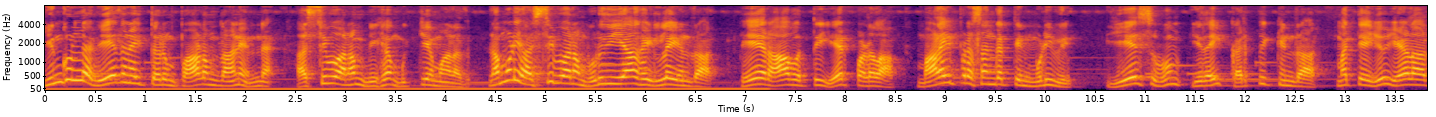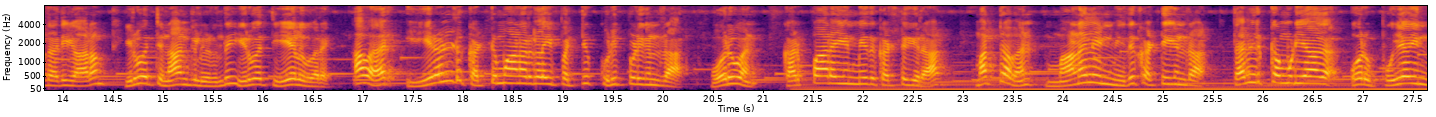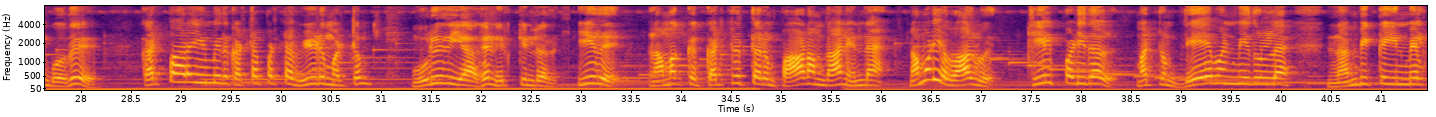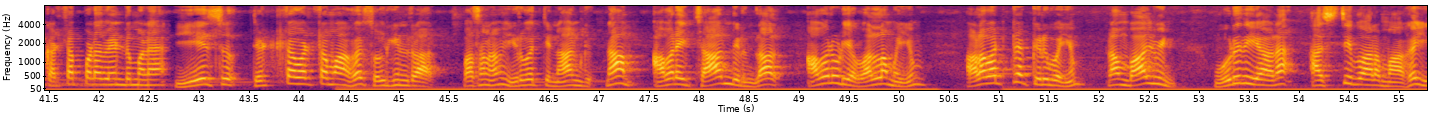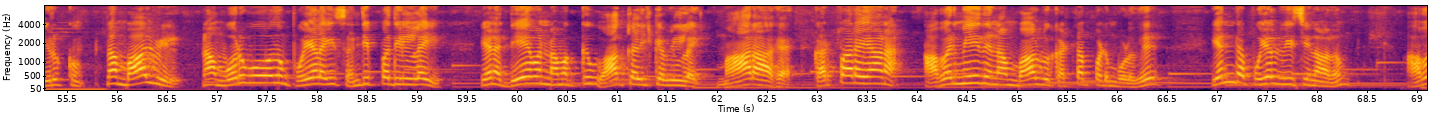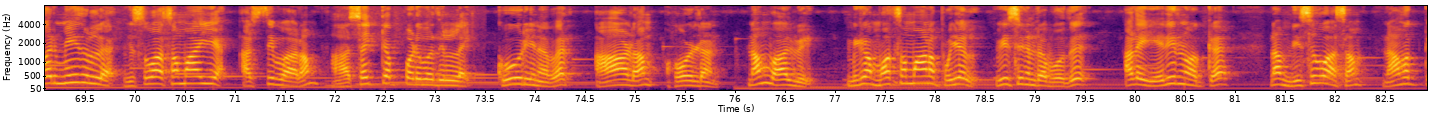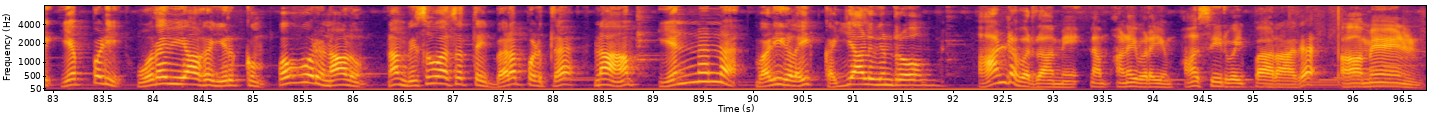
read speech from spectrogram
இங்குள்ள வேதனை தரும் பாடம்தான் என்ன? அஸ்திவாரம் மிக முக்கியமானது. நம்முடைய அஸ்திவாரம் உறுதியாக இல்லை என்றால் பேராபத்து ஏற்படலாம். மலை பிரசங்கத்தின் முடிவில் இயேசுவும் இதை கற்பிக்கின்றார். மத்தேயு ஏழாவது அதிகாரம் இருபத்தி நான்கிலிருந்து இருபத்தி ஏழு வரை. அவர் இரண்டு கட்டுமானர்களை பற்றி குறிப்பிடுகின்றார். ஒருவன் கற்பாறையின் மீது கட்டுகிறான் மற்றவன் மணலின் மீது கட்டுகின்றான் தவிர்க்க முடியாத ஒரு புயலின் போது கற்பாறையின் மீது கட்டப்பட்ட வீடு மட்டும் உறுதியாக நிற்கின்றது. இது நமக்கு கற்றுத்தரும் பாடம்தான் என்ன? நம்முடைய வாழ்வு கீழ்ப்படிதல் மற்றும் தேவன் மீதுள்ள நம்பிக்கையின் மேல் கட்டப்பட வேண்டுமென இயேசு திட்டவட்டமாக சொல்கின்றார். வசனம் இருபத்தி நான்கு நாம் அவரை சார்ந்திருந்தால் அவருடைய வல்லமையும் அளவற்ற கிருபையும் நம் வாழ்வின் உறுதியான அஸ்திபாரமாக இருக்கும். நம் வாழ்வில் நாம் ஒருபோதும் புயலை சந்திப்பதில்லை என தேவன் நமக்கு வாக்களிக்கவில்லை. மாறாக கற்பாறையான அவர் மீது நம் வாழ்வு கட்டப்படும் பொழுது எந்த புயல் வீசினாலும் அவர் மீதுள்ள விசுவாசமாகிய அஸ்திவாரம் அசைக்கப்படுவதில்லை. கூறினவர் ஆடம் ஹோல்டன். நம் வாழ்வில் மிக மோசமான புயல் வீசுகின்ற போது அதை எதிர்நோக்க நம் விசுவாசம் நமக்கு எப்படி உதவியாக இருக்கும்? ஒவ்வொரு நாளும் நம் விசுவாசத்தை பலப்படுத்த நாம் என்னென்ன வழிகளை கையாளுகின்றோம்? ஆண்டவர் தாமே நம் அனைவரையும் ஆசீர்வைப்பாராக. ஆமேன்.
